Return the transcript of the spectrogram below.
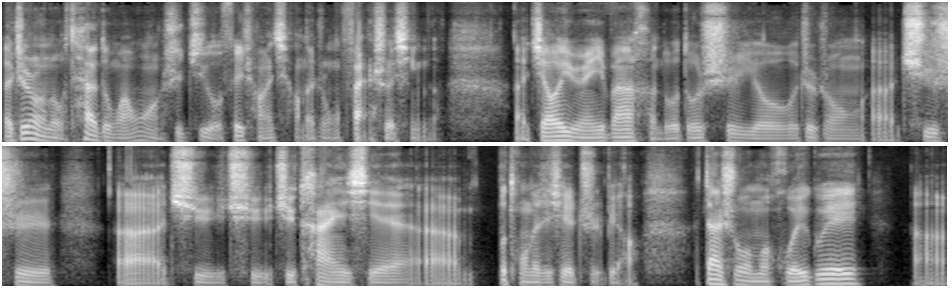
呃，这种的态度往往是具有非常强的这种反射性的。啊，交易员一般很多都是由这种呃趋势呃去去去看一些呃不同的这些指标。但是我们回归。啊，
